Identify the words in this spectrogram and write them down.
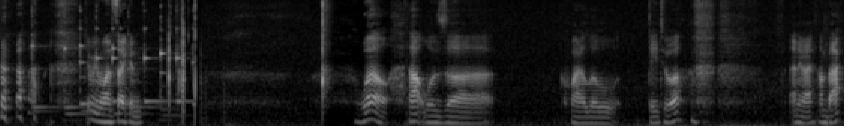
Give me one second. Well, that was uh, quite a little detour. anyway, I'm back.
